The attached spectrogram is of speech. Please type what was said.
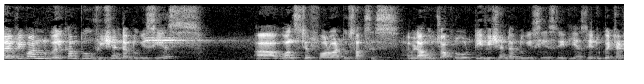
everyone, welcome to Vision WBCS, uh, one step forward to success. আমি রাহুল চক্রবর্তী ভিশন ডাব্লিউবিসিএস ইতিহাস এডুকেটর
